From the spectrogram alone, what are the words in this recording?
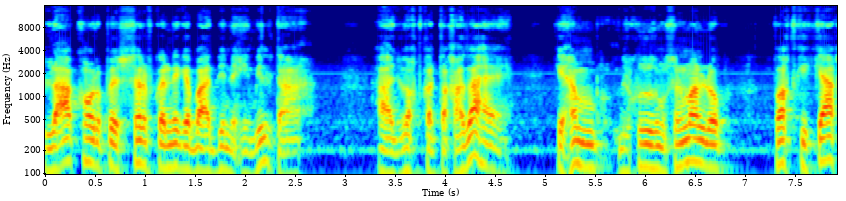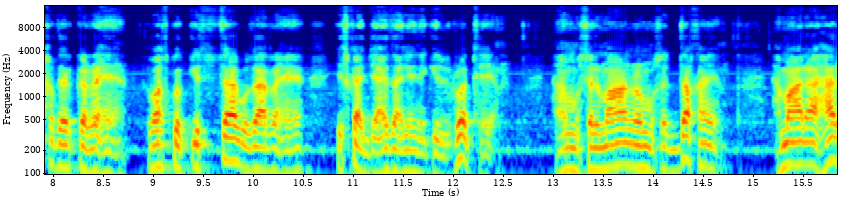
लाखों रुपए सर्फ करने के बाद भी नहीं मिलता। आज वक्त का तकाजा है कि हम, बिलखसूस मुसलमान लोग, वक्त की क्या कदर कर रहे हैं, वक्त को किस तरह गुजार रहे हैं, इसका जायज़ा लेने की ज़रूरत है। हम मुसलमान और मुसद्दक़ हैं। हमारा हर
